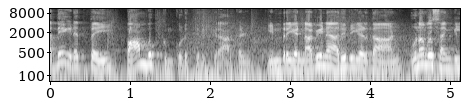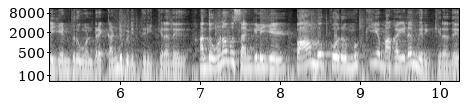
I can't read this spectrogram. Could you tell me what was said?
அதே இடத்தை பாம்புக்கும் கொடுத்திருக்கிறார்கள். இன்றைய நவீன அறிவியல் தான் உணவு சங்கிலி என்று ஒன்றை கண்டுபிடித்திருக்கிறது. அந்த உணவு சங்கிலியில் பாம்புக்கு ஒரு முக்கியமாக இடம் இருக்கிறது.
